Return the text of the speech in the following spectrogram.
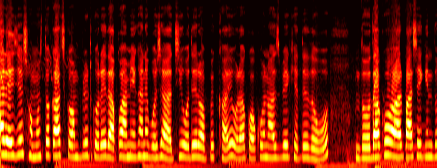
আর এই যে সমস্ত কাজ কমপ্লিট করে দেখো, আমি এখানে বসে আছি, ওদের অপেক্ষায় ওরা কখন আসবে খেতে দেবো। তো দেখো, আর পাশে কিন্তু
